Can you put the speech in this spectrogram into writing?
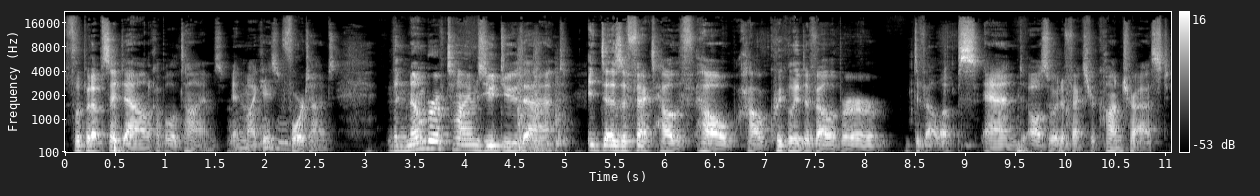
flip it upside down a couple of times. In my case, Mhm. four times. The number of times you do that, it does affect how the how how quickly a developer develops, and also it affects your contrast.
